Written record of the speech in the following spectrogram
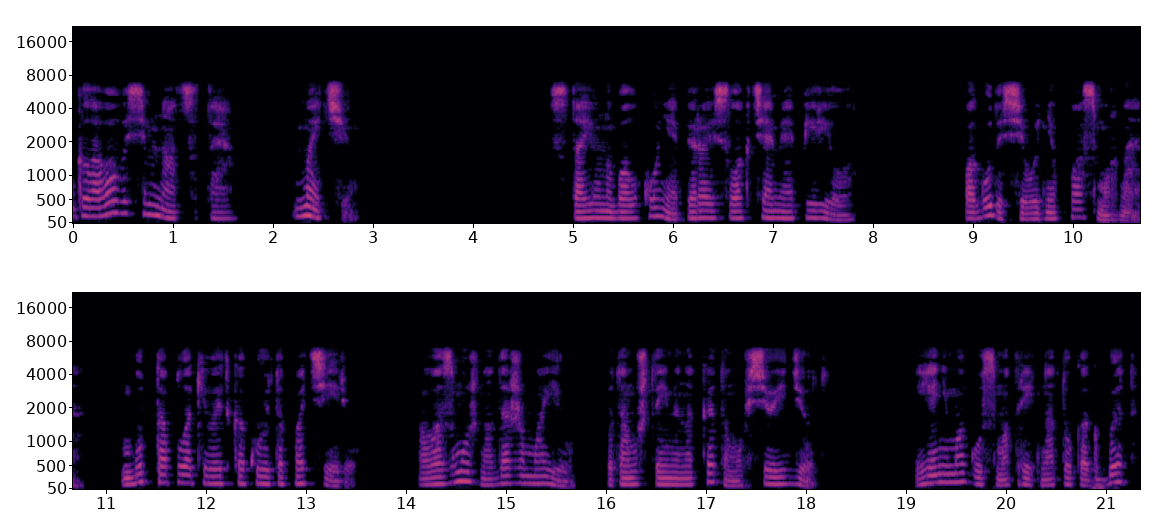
Глава восемнадцатая. Мэтью. Стою на балконе, опираясь локтями о перила. Погода сегодня пасмурная, будто оплакивает какую-то потерю. Возможно, даже мою, потому что именно к этому все идет. Я не могу смотреть на то, как Бет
